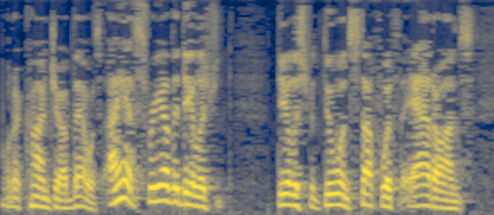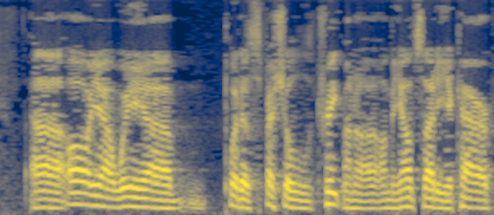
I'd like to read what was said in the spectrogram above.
What a con job that was. I had three other dealers, dealerships doing stuff with add-ons. Uh, oh yeah, we, uh, put a special treatment on, on the outside of your car,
